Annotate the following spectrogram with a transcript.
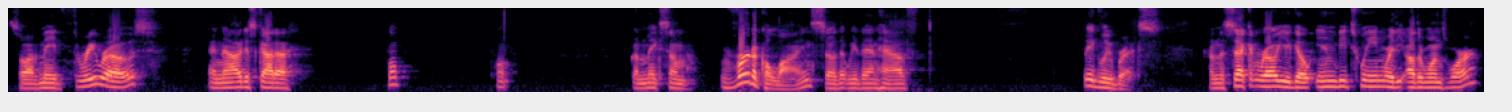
So I've made three rows, and now I just gotta. Gonna make some vertical lines so that we then have igloo bricks. On the second row, you go in between where the other ones were.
